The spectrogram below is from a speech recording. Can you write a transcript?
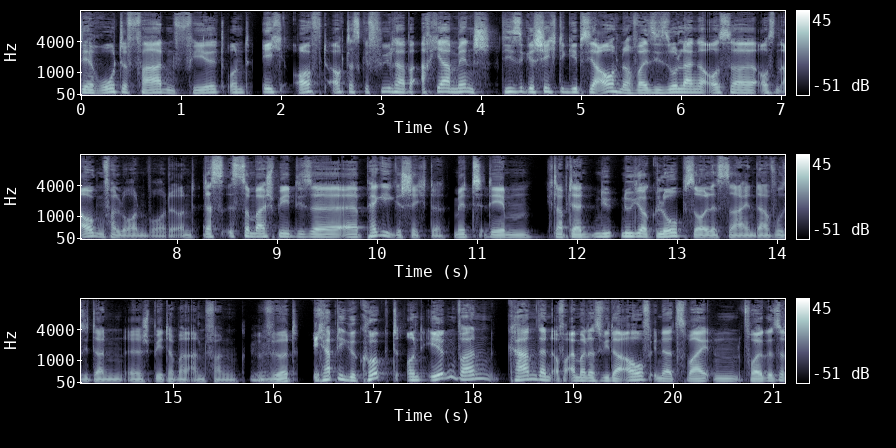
der rote Faden fehlt und ich oft auch das Gefühl habe, ach ja, Mensch, diese Geschichte gibt's ja auch noch, weil sie so lange außer, aus den Augen verloren wurde. Und das ist zum Beispiel diese äh, Peggy-Geschichte mit dem ich glaube, der New York Globe soll es sein, da wo sie dann äh, später mal anfangen mhm. wird. Ich habe die geguckt und irgendwann kam dann auf einmal das wieder auf in der zweiten Folge. So,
